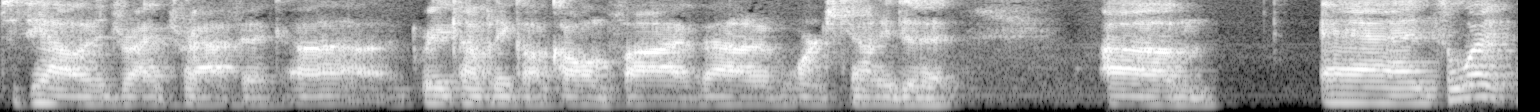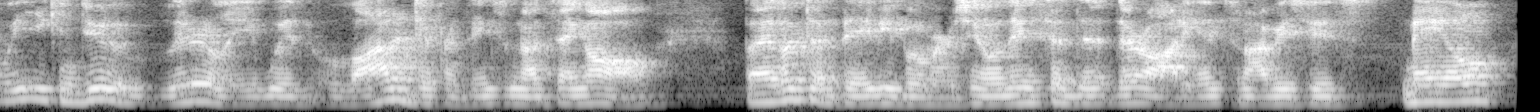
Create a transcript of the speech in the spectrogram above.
to see how it would drive traffic. Uh, great company called Column Five out of Orange County did it. Um, and so what, what you can do literally with a lot of different things, I'm not saying all, but I looked at baby boomers, you know, and they said that their audience, and obviously it's male,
